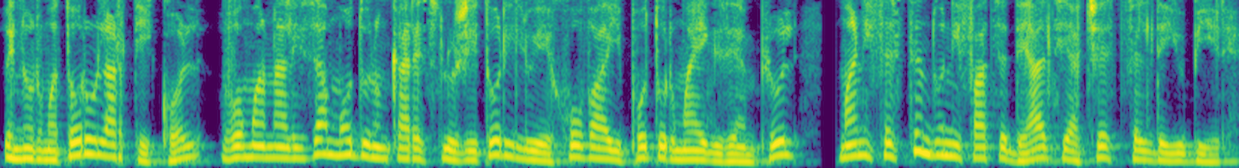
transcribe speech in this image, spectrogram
În următorul articol vom analiza modul în care slujitorii lui Jehova îi pot urma exemplul, manifestând unii față de alții acest fel de iubire.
